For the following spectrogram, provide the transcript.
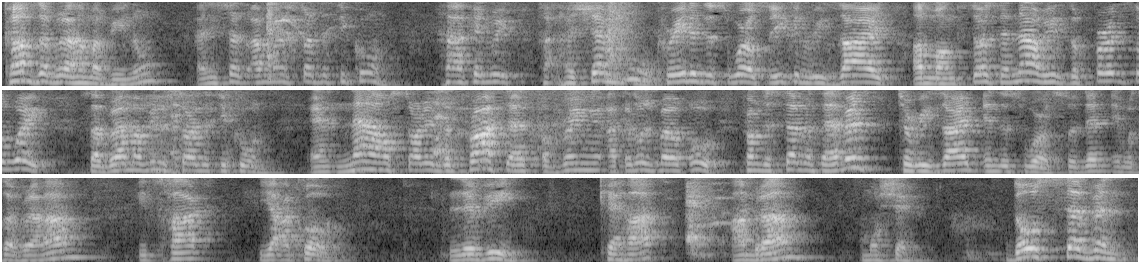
Comes Abraham Avinu, and he says, I'm going to start the tikkun. How can we? Hashem created this world so he can reside amongst us, and now he's the furthest away. So Abraham Avinu started the tikkun. And now started the process of bringing Akadosh Baruch Hu from the seventh heavens to reside in this world. So then it was Abraham, Yitzchak, Yaakov, Levi, Kehat, Amram, Moshe. Those seven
